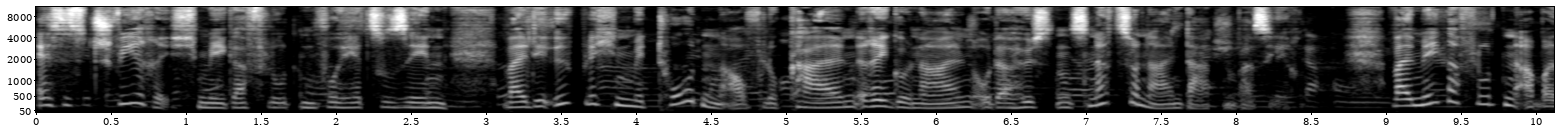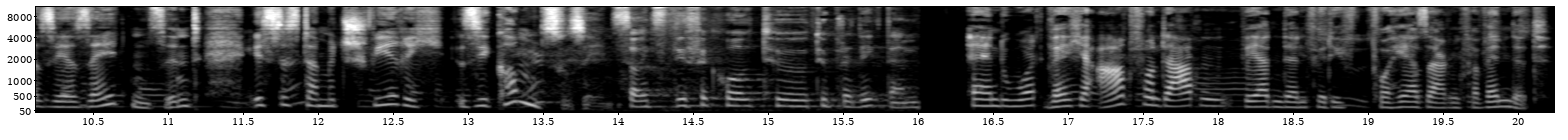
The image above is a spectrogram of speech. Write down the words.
Es ist schwierig, Megafluten vorherzusehen, weil die üblichen Methoden auf lokalen, regionalen oder höchstens nationalen Daten basieren. Weil Megafluten aber sehr selten sind, ist es damit schwierig, sie kommen zu sehen. Welche Art von Daten werden denn für die Vorhersagen verwendet?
